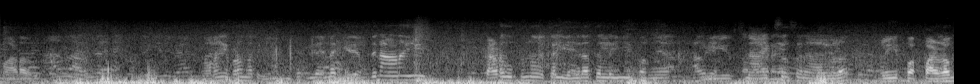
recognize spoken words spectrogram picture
മാടാണ് മാടാവും എന്തിനാണ് ഈ കട കുത്തുന്നത് വെച്ചാൽ ഇതിനകത്തുള്ള ഈ പറഞ്ഞ ഈ സ്നാക്സ് സാധനങ്ങൾ അല്ലെങ്കിൽ പഴം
